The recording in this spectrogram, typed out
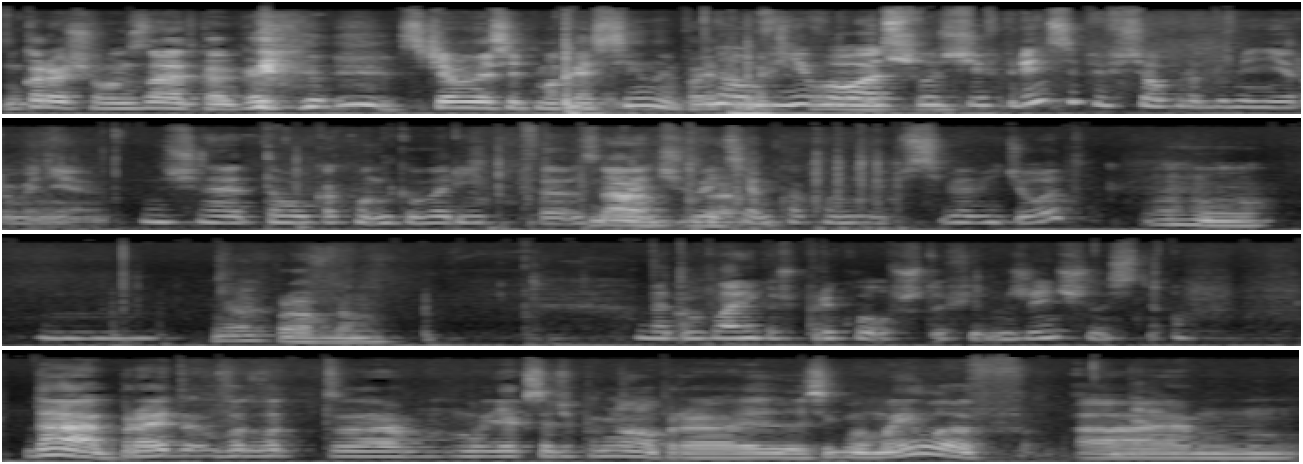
Ну, короче, он знает, как с чем носить мокасины, поэтому... Ну, в его лучше. случае, в принципе, все про доминирование. Начиная от того, как он говорит, э, заканчивая да. тем, как он себя ведет. Мгм. Ну, Это правда. В этом плане, конечно, прикол, что фильм женщина снял. Да, про это, вот, вот, э, ну, я, кстати, упоминал про э, Сигма Мейлов, а, м,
